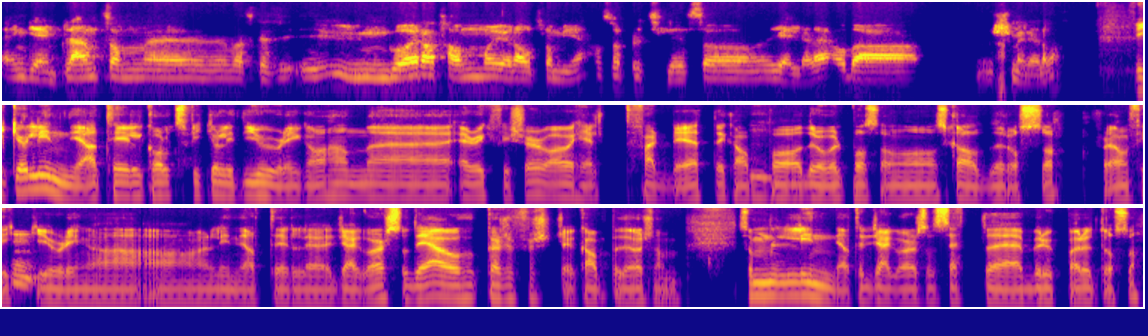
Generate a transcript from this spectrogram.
en gameplan som eh, hva skal jeg si, unngår at han må gjøre altfor mye. Og så plutselig så gjelder det, og da smeller det. da. Fikk jo linja til Colts, fikk jo litt juling, og han eh, Eric Fisher var jo helt ferdig etter kamp Mm. og dro vel på seg noen skader også. Fordi han fikk Mm. juling av, av linja til eh, Jaguars. Og det er jo kanskje første kampen i år som, som linja til Jaguars har sett uh, brukbar ut også.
